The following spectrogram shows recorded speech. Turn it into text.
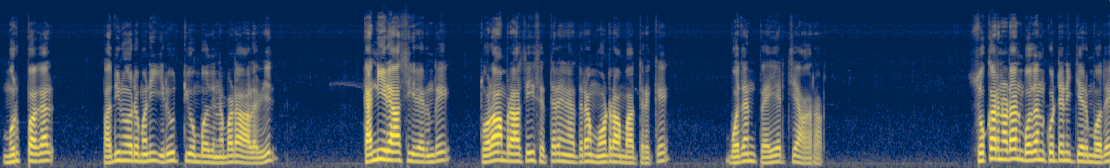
முற்பகல் பதினோரு மணி இருபத்தி ஒம்பது நிமிட அளவில் கன்னி ராசியிலிருந்து துலாம் ராசி சித்திரை நட்சத்திரம் மூன்றாம் பாத்திற்கு புதன் பெயர்ச்சி ஆகிறார். சுக்கரனுடன் புதன் கூட்டணி சேரும்போது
